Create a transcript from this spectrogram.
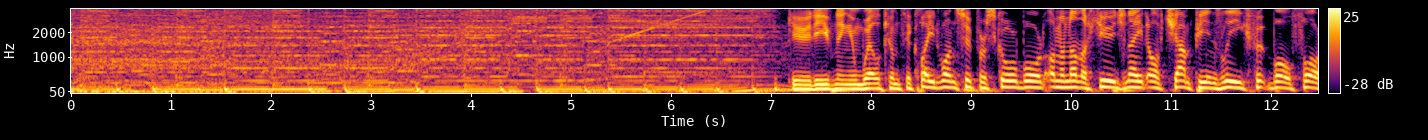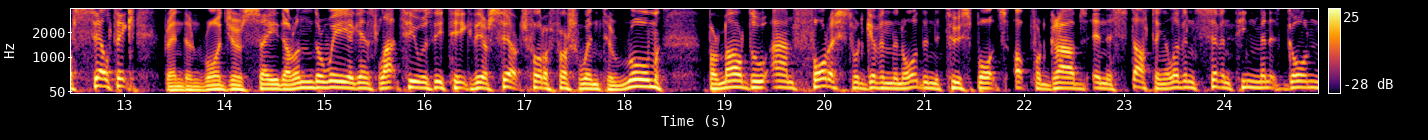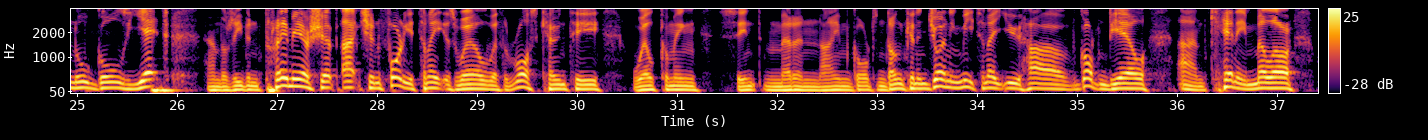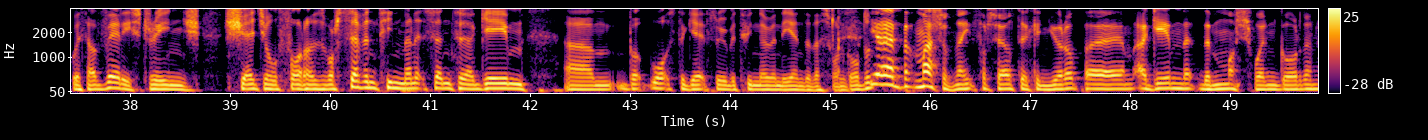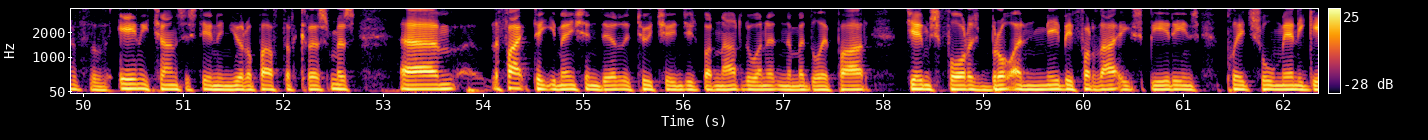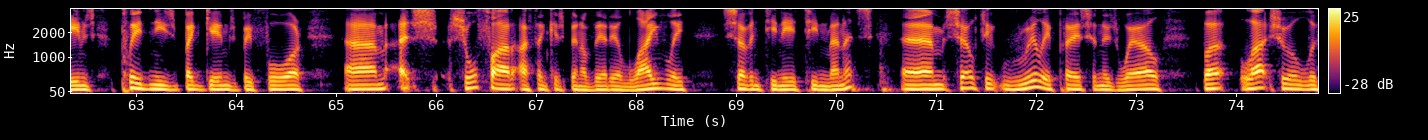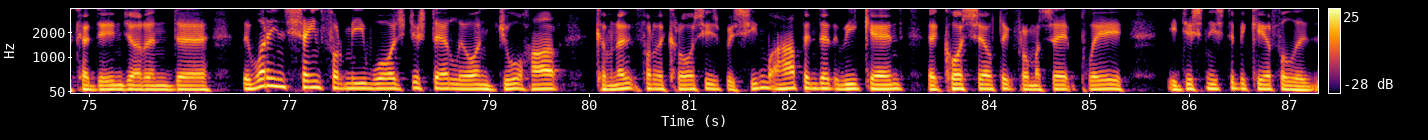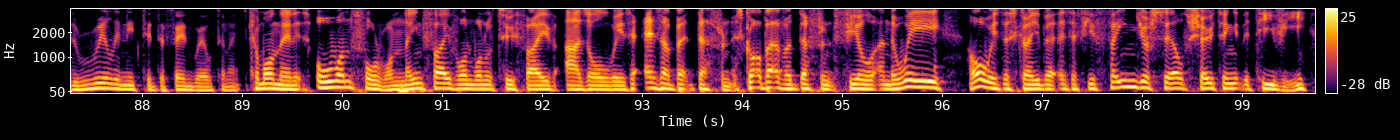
Good evening and welcome to Clyde One Super Scoreboard on another huge night of Champions League football for Celtic. Brendan Rodgers' side are underway against Lazio as they take their search for a first win to Rome. Bernardo and Forrest were given the nod in the two spots up for grabs in the starting 11. 17 minutes gone, no goals yet. And there's even Premiership action for you tonight as well with Ross County welcoming St Mirren. I'm Gordon Duncan, and joining me tonight you have Gordon Dalziel and Kenny Miller with a very strange schedule for us. We're 17 minutes into a game um, but lots to get through between now and the end of this one, Gordon. Yeah, but massive night for Celtic in Europe. Um, a game that they must win, Gordon, if they've any chance of staying in Europe after Christmas. Um, the fact that you mentioned there, the two changes, Bernardo in it in the middle of the park, James Forrest brought in maybe for that experience, played so many games, played in these big games before. Um, it's so far, I think it's been a very lively 17, 18 minutes. Um, Celtic really pressing as well. But Lazio will look a danger. And uh, the worrying sign for me was just early on Joe Hart coming out for the crosses. We've seen what happened at the weekend. It cost Celtic from a set play he just needs to be careful. They really need to defend well tonight. Come on then, it's 01419511025 as always. It is a bit different. It's got a bit of a different feel and the way I always describe it is if you find yourself shouting at the TV,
